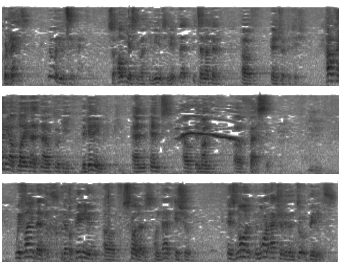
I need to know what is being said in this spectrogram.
correct? Nobody would say that. So obviously what he means here, that it's a matter of interpretation. How can we apply that now to the beginning and end of the month of fasting? We find that the opinion of scholars on that issue is more, more actually than two opinions,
